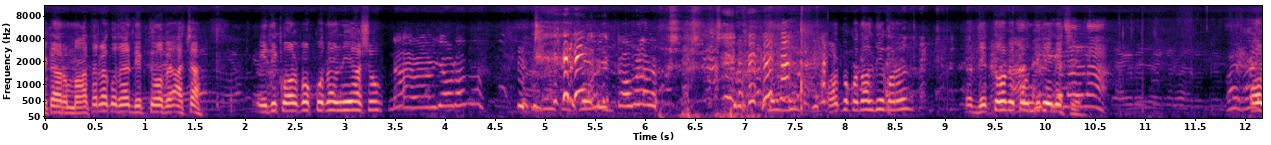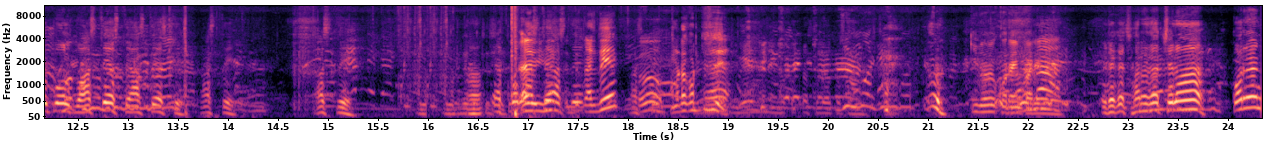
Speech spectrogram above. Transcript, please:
এটার মাথাটা কোথায় দেখতে হবে? আচ্ছা এদিকে অল্প কোদাল নিয়ে আসো। না আমি যাব না। তো। ওই কামড়া অল্প কোদাল দিয়ে করেন। দেখতে হবে কোন দিকে গেছে। অল্প অল্প আস্তে আস্তে আস্তে আস্তে আস্তে আস্তে। কীভাবে এটাকে ছাড়া যাচ্ছে না। করেন।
